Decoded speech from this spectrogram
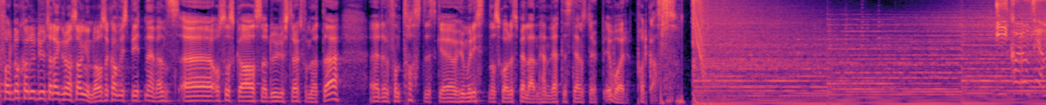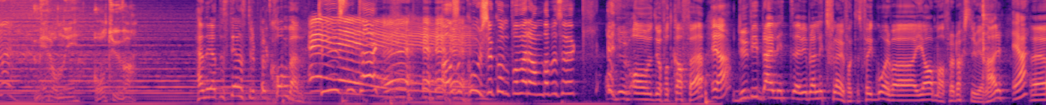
fall, da kan du ta den croissanten, da, og så kan vi sprite ned imens. Eh, og så skal altså du straks få møte eh, den fantastiske humoristen og skuespilleren Henriette Stenstrup i vår podkast. Henriette Stenstrup, velkommen! Tusen takk! Og så koselig å komme på verandabesøk. Og du, og du har fått kaffe? Ja. Du, vi ble litt, vi ble litt flau, faktisk, for i går var Yama fra Dagsrevyen her. Ja. eh,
